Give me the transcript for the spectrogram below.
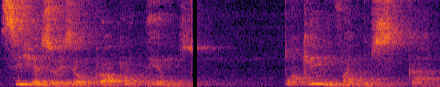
se Jesus é o próprio Deus, por que ele vai buscar?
